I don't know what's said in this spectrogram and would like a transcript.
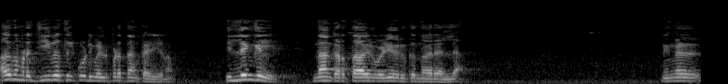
അത് നമ്മുടെ ജീവിതത്തിൽ കൂടി വെളിപ്പെടുത്താൻ കഴിയണം. ഇല്ലെങ്കിൽ നാം കർത്താവിന് വഴിയൊരുക്കുന്നവരല്ല. നിങ്ങൾ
